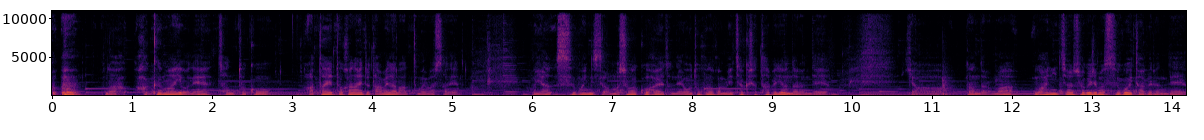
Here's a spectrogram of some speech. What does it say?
う この白米をねちゃんとこう与えとかないとダメだなって思いましたね。もうやすごいんですよ。もう小学校入るとね男の子めちゃくちゃ食べるようになるんで。いやーなんだろう、ま、毎日の食事もすごい食べるんで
